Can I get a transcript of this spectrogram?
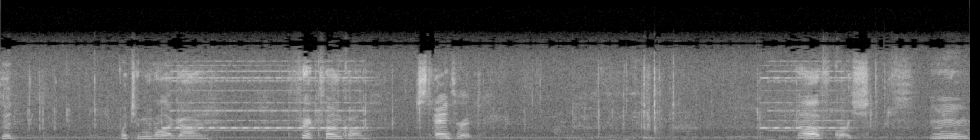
The, what you call it guy. Frick, phone call. Just answer it. Oh, of course. Mmm.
